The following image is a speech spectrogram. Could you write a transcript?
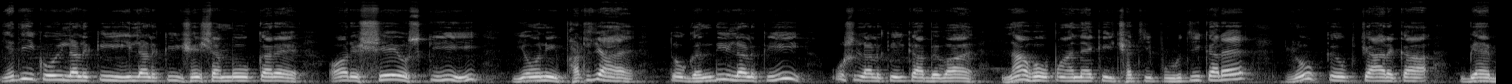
यदि कोई लड़की ही लड़की से संभोग करे और इससे उसकी योनि फट जाए तो गंदी लड़की उस लड़की का विवाह न हो पाने की क्षतिपूर्ति करे, रोग के उपचार का व्यय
